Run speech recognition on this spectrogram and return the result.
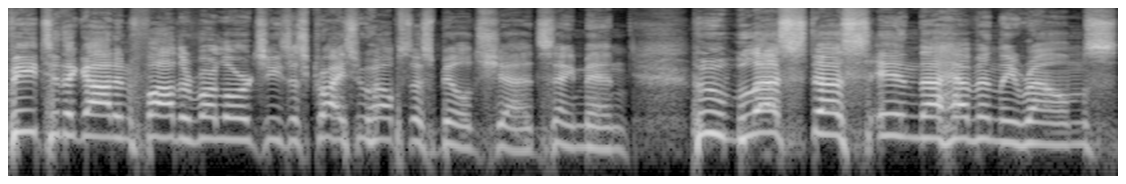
be to the God and Father of our Lord Jesus Christ, who helps us build sheds. Amen. Who blessed us in the heavenly realms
